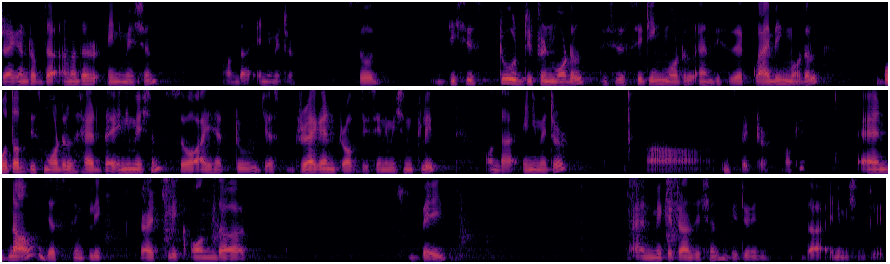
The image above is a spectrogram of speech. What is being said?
drag and drop the another animation on the animator. So this is two different model. This is a sitting model and this is a climbing model. Both of this model had the animation so I had to just drag and drop this animation clip on the animator uh, inspector okay and now just simply right click on the base and make a transition between the animation clip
